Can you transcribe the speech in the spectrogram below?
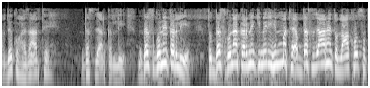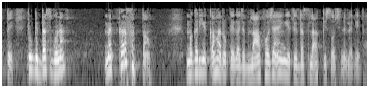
अब देखो, हज़ार थे, दस हज़ार कर लिए। दस गुने कर लिए। तो दस गुना करने की मेरी हिम्मत है। अब दस हज़ार है तो लाख हो सकते क्योंकि दस गुना मैं कर सकता हूँ। मगर ये कहाँ रुकेगा? जब लाख हो जाएँगे तो दस लाख की सोचने लगेगा।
